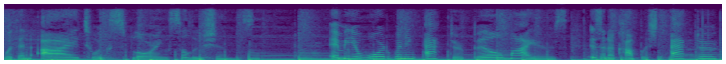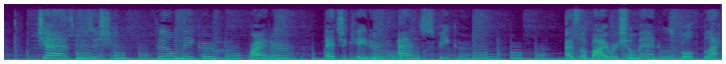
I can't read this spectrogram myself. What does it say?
with an eye to exploring solutions. Emmy Award winning actor Bill Myers is an accomplished actor, jazz musician, filmmaker, writer, educator, and speaker. As a biracial man who's both black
